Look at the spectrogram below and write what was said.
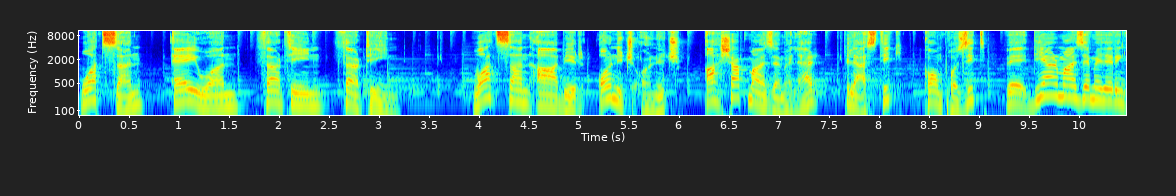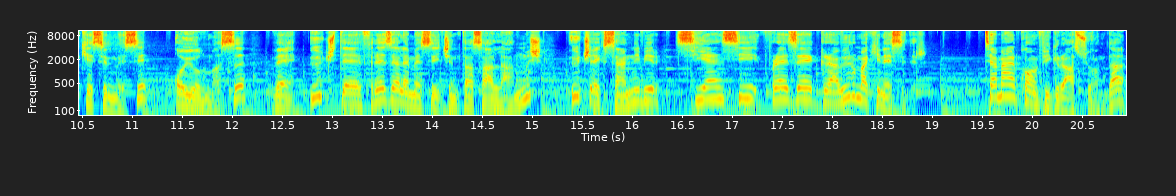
Watson A1 1313 Watson A1 1313 ahşap malzemeler, plastik, kompozit ve diğer malzemelerin kesilmesi, oyulması ve 3D frezelemesi için tasarlanmış 3 eksenli bir CNC freze gravür makinesidir. Temel konfigürasyonda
